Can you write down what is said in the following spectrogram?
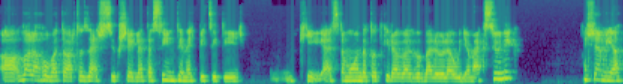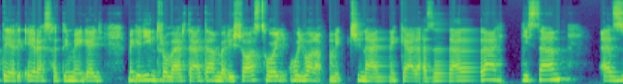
a valahova tartozás szükséglete szintén egy picit így ki, ezt a mondatot kiragadva belőle ugye megszűnik, és emiatt ér, érezheti még egy, még egy introvertált ember is azt, hogy, hogy valamit csinálni kell ezzel, hiszen ez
